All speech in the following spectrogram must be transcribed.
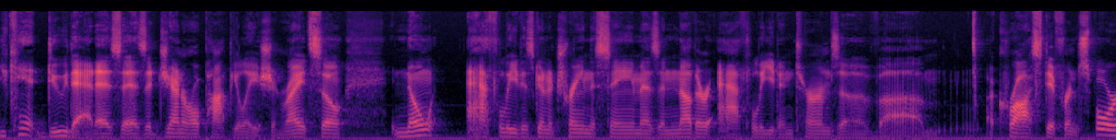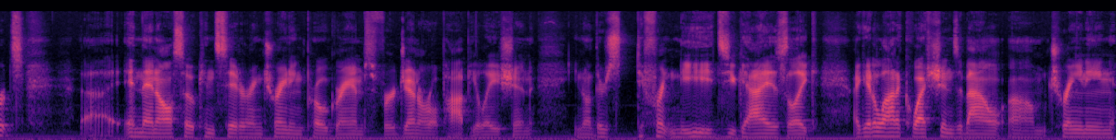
you can't do that as as a general population, right? So no athlete is going to train the same as another athlete in terms of um, across different sports. Uh, and then also considering training programs for general population you know there's different needs you guys like i get a lot of questions about um, training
